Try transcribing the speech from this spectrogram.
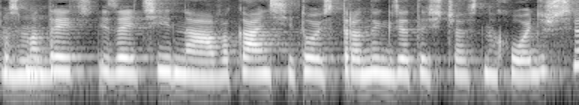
посмотреть и зайти на вакансии той страны, где ты сейчас находишься,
